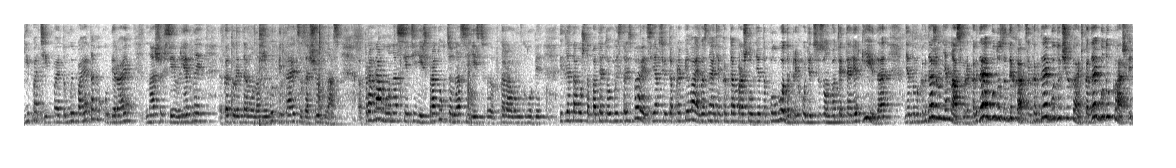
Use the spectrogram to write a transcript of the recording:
гепатит. Поэтому мы поэтому убираем наши все вредные, которые там у нас живут, питаются за счет нас. Программа у нас все эти есть, продукция у нас есть э, в коралловом клубе. И для того, чтобы от этого быстро избавиться, я все это пропила. И вы знаете, когда прошло где-то полгода, приходит сезон вот этой аллергии, да, я думаю, когда же у меня насморк, когда я буду задыхаться, когда я буду чихать, когда я буду кашлять.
